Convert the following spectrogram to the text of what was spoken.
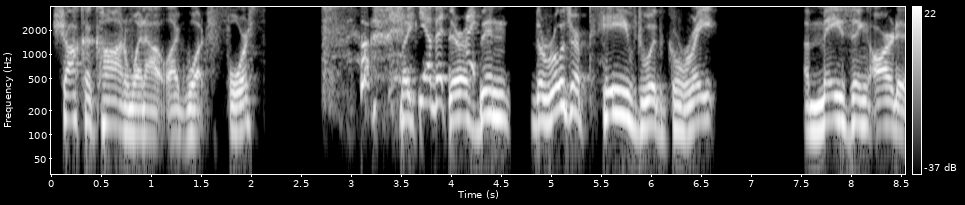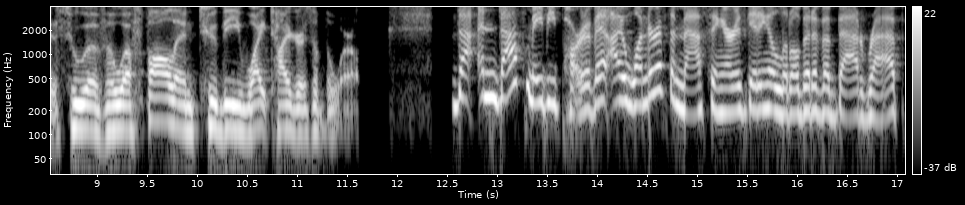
Chaka Khan went out like what fourth like, yeah, but there have I, been the roads are paved with great, amazing artists who have who have fallen to the white tigers of the world. That and that's maybe part of it. I wonder if the mass Singer is getting a little bit of a bad rep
